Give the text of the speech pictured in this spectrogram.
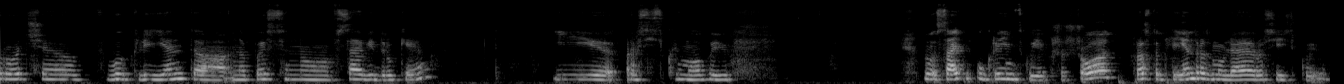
Коротше, в клієнта написано все від руки і російською мовою. Ну, сайт українською, якщо що, просто клієнт розмовляє російською.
